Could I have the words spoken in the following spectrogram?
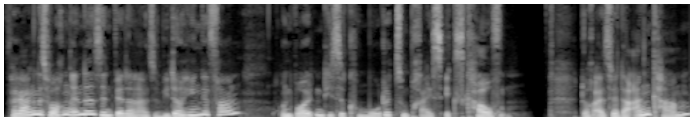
Vergangenes Wochenende sind wir dann also wieder hingefahren und wollten diese Kommode zum Preis X kaufen. Doch als wir da ankamen,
